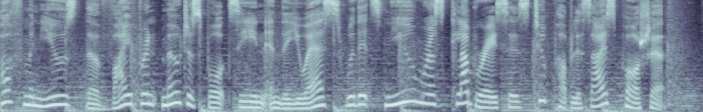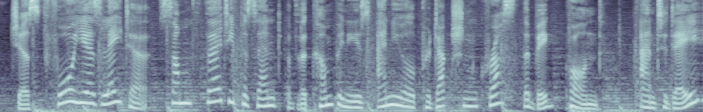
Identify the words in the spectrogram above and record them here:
Hoffman used the vibrant motorsport scene in the US with its numerous club races to publicize Porsche. Just four years later, some 30% of the company's annual production crossed the big pond. And today,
